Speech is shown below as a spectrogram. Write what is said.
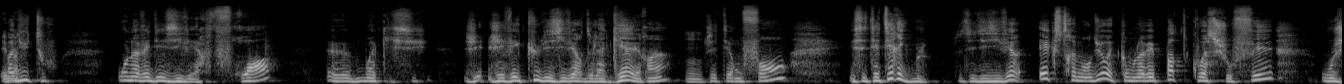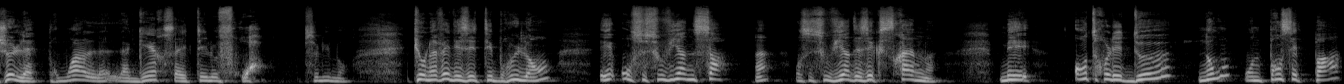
Et pas du tout. On avait des hivers froids. Euh, moi qui suis- j'ai vécu les hivers de la guerre. hein. Mm. J'étais enfant et c'était terrible. C'était des hivers extrêmement durs et comme on n'avait pas de quoi se chauffer, on gelait. Pour moi, la, la guerre, ça a été le froid, absolument. Puis on avait des étés brûlants et on se souvient de ça. hein. On se souvient des extrêmes. Mais entre les deux, non, on ne pensait pas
